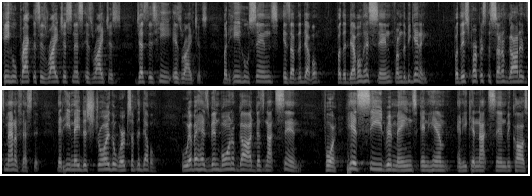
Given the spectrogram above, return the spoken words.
He who practices righteousness is righteous, just as he is righteous. But he who sins is of the devil, for the devil has sinned from the beginning. For this purpose the Son of God is manifested, that he may destroy the works of the devil. Whoever has been born of God does not sin for his seed remains in him, and he cannot sin because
